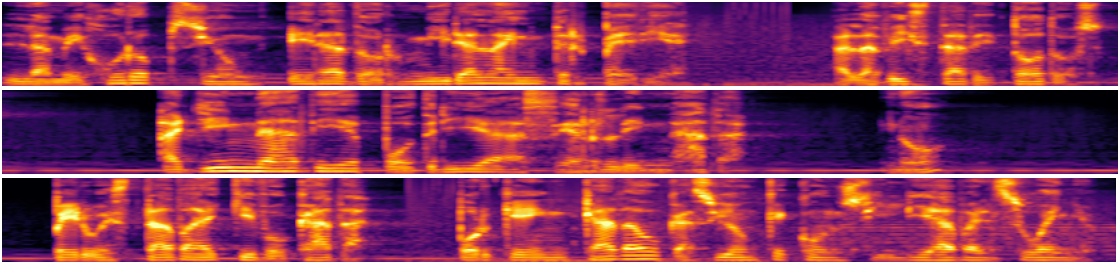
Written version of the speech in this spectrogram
la mejor opción era dormir a la intemperie, a la vista de todos. Allí nadie podría hacerle nada, ¿no? Pero estaba equivocada, porque en cada ocasión que conciliaba el sueño,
